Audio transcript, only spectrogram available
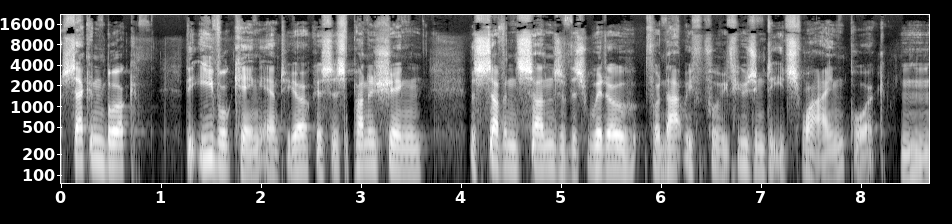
second book, the evil king Antiochus is punishing the seven sons of this widow for not for refusing to eat swine, pork. Mm-hmm.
